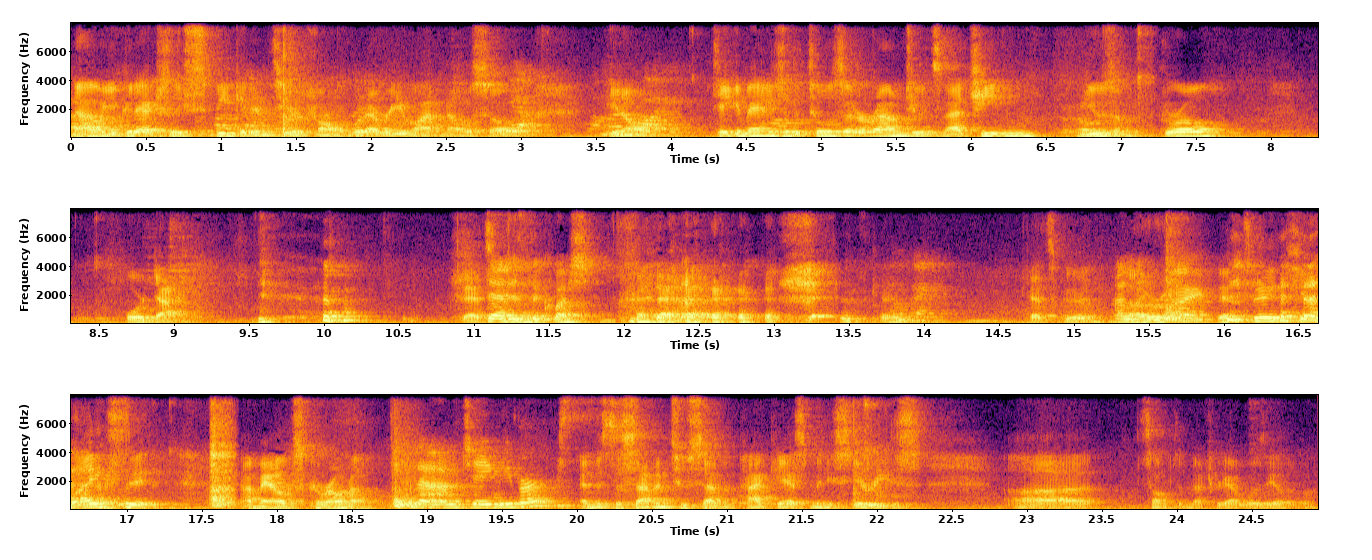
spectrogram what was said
Now you could actually speak it into your phone, whatever you want to know. So, you know, take advantage of the tools that are around you. It's not cheating. Use them. Grow or die. That's that is the question. That's good. That's good. I like All it. that's it. She likes it. I'm Alex Corona, And I'm Jamie Burks. and this is 727 podcast miniseries. Uh, something, I forgot what was the other one.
